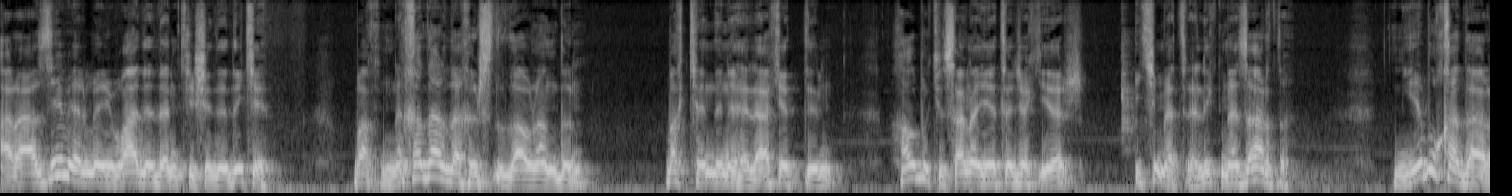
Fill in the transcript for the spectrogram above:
arazi vermeyi vaat eden kişi dedi ki, bak ne kadar da hırslı davrandın, bak kendini helak ettin, halbuki sana yetecek yer iki metrelik mezardı. Niye bu kadar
